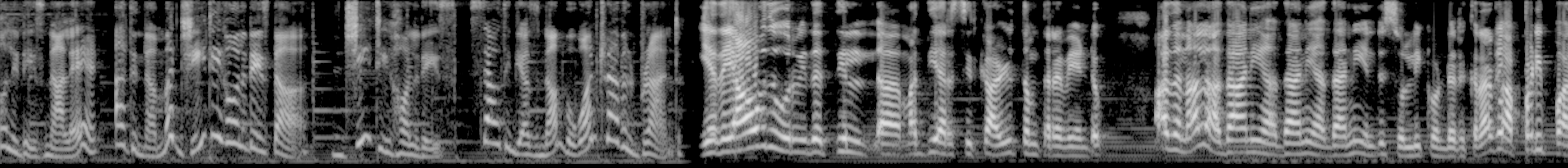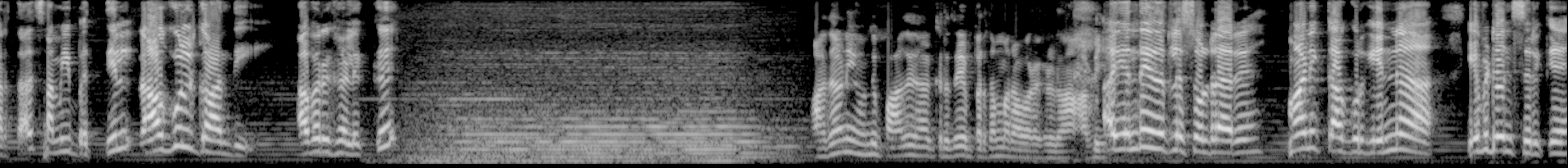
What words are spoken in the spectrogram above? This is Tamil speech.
ஹாலிடேஸ்னாலே அது நம்ம ஜிடி ஹாலிடேஸ் தான். GT Holidays South India's number one travel brand எதையாவது ஒரு விதத்தில் மத்திய அரசிற்கு அழுத்தம் தர வேண்டும். அதனால் அதானி அதானி அதானி என்று சொல்லிக் கொண்டிருக்கிறார்கள். அப்படி பார்த்தால் சமீபத்தில் ராகுல் காந்தி அவர்களுக்கு அதானி வந்து பாதுகாக்கிறதே பிரதமர் அவர்கள் தான். எந்த விதத்துல சொல்றாரு? மாணிக் தாக்கூருக்கு என்ன எவிடன்ஸ் இருக்கு?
